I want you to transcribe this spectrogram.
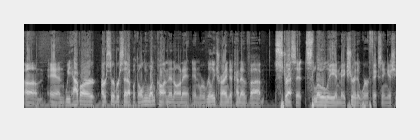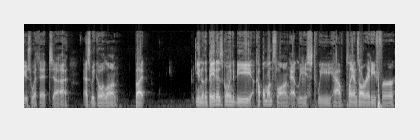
Um, and we have our, our server set up with only one continent on it, and we're really trying to kind of uh, stress it slowly and make sure that we're fixing issues with it uh, as we go along. But you know, the beta is going to be a couple months long at least. We have plans already for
